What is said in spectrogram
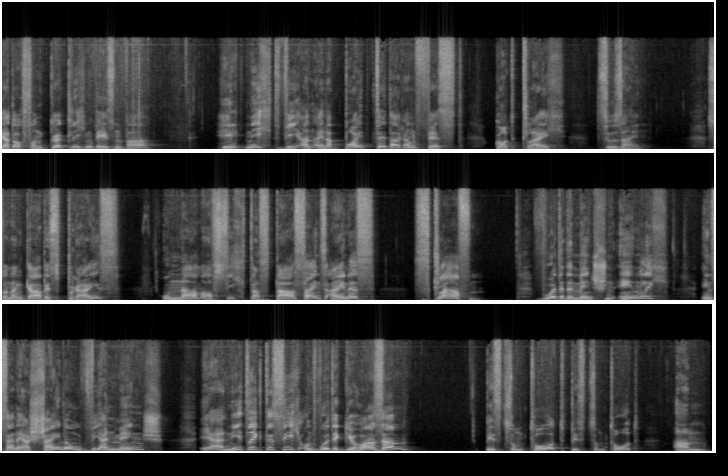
der doch von göttlichen Wesen war, hielt nicht wie an einer Beute daran fest, Gott gleich zu sein, sondern gab es preis und nahm auf sich das Daseins eines Sklaven wurde dem Menschen ähnlich in seiner Erscheinung wie ein Mensch. Er erniedrigte sich und wurde gehorsam bis zum Tod, bis zum Tod am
